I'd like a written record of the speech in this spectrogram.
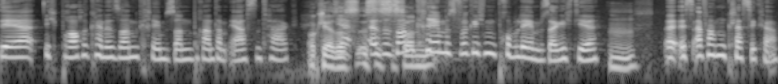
der, ich brauche keine Sonnencreme, Sonnenbrand am ersten Tag. Okay, also ja, es ist also es so ein- Sonnencreme ist wirklich ein Problem, sage ich dir. Mhm. Äh, ist einfach ein Klassiker.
